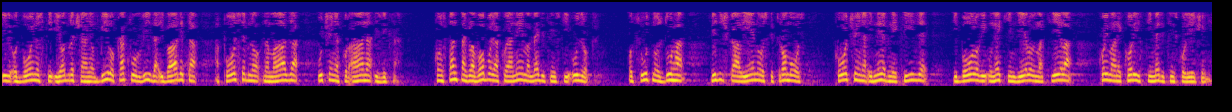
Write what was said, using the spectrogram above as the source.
ili odbojnosti i odvraćanja od bilo kakvog vida i badeta, a posebno namaza, učenja Kur'ana i zikra. Konstantna glavobolja koja nema medicinski uzrok, odsutnost duha, fizička alijenost i tromost, kočenja i nervne krize i bolovi u nekim dijelovima tijela kojima ne koristi medicinsko liječenje.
